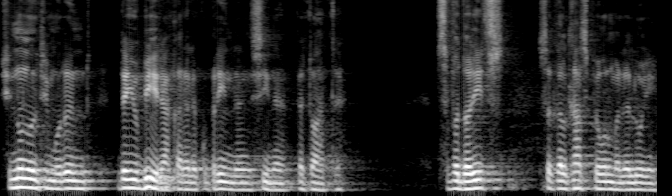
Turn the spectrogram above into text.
și, nu în ultimul rând, de iubirea care le cuprinde în sine pe toate. Să vă doriți să călcați pe urmele Lui.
